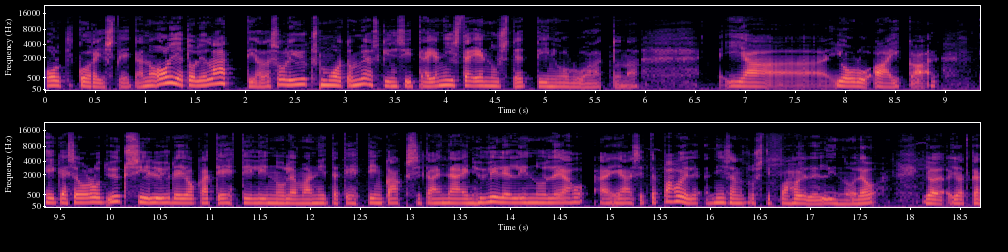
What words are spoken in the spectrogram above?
olkikoristeita. No oljet oli lattialla, se oli yksi muoto myöskin sitä ja niistä ennustettiin jouluaattona ja jouluaikaan. Eikä se ollut yksi lyhde, joka tehtiin linnuille, vaan niitä tehtiin kaksi tai näin hyville linnuille ja, ja sitten pahoille, niin sanotusti pahoille linnuille, jotka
